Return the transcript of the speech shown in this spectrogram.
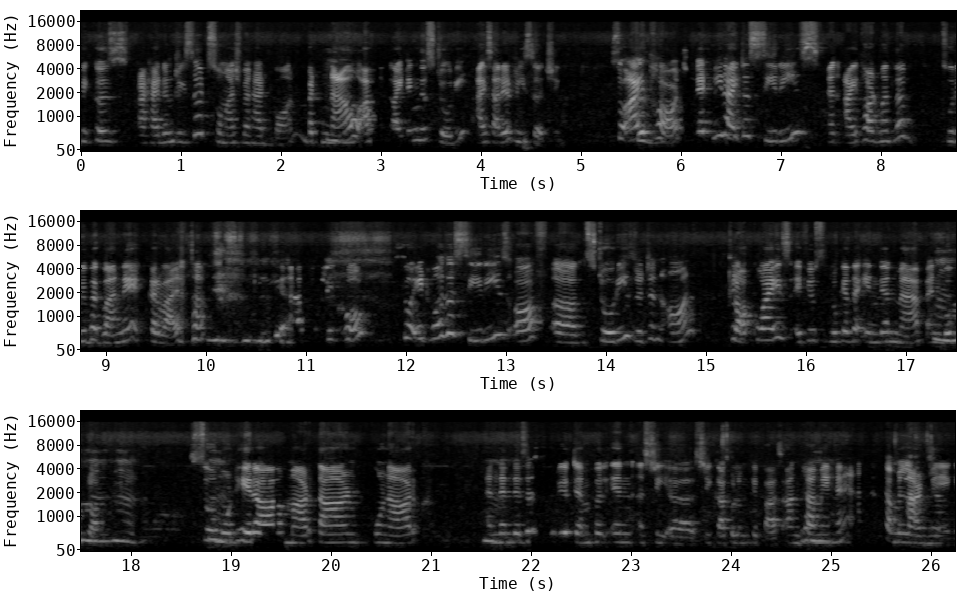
because I hadn't researched so much when I had gone. But now, after writing this story, I started researching. So I thought, let me write a series. And I thought, matlab, Surya Bhagwan ne karwaya. so it was a series of uh, stories written on clockwise. If you look at the Indian map and go clockwise. So Modhera, Martand, Konark, and then there's a Surya temple in uh, Sri, uh, Srikakulam ke paas, Andhra mein hai, Tamil Nadu mein ek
